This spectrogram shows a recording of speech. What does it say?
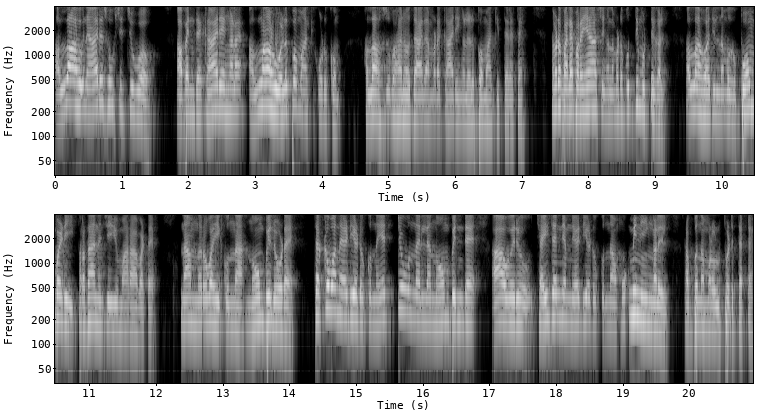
അള്ളാഹുവിനെ ആര് സൂക്ഷിച്ചുവോ? അവന്റെ കാര്യങ്ങളെ അള്ളാഹു എളുപ്പമാക്കി കൊടുക്കും. അള്ളാഹു സുബാനോ താല നമ്മുടെ കാര്യങ്ങൾ എളുപ്പമാക്കി തരട്ടെ. നമ്മുടെ പല പ്രയാസങ്ങൾ നമ്മുടെ ബുദ്ധിമുട്ടുകൾ അള്ളാഹു അതിൽ നമുക്ക് പോംവഴി പ്രദാനം ചെയ്യുമാറാവട്ടെ. നാം നിർവഹിക്കുന്ന നോമ്പിലൂടെ തെക്കുവ നേടിയെടുക്കുന്ന ഏറ്റവും നല്ല നോമ്പിന്റെ ആ ഒരു ചൈതന്യം നേടിയെടുക്കുന്ന മുഅ്മിനീങ്ങളിൽ റബ്ബ് നമ്മൾ ഉൾപ്പെടുത്തട്ടെ.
